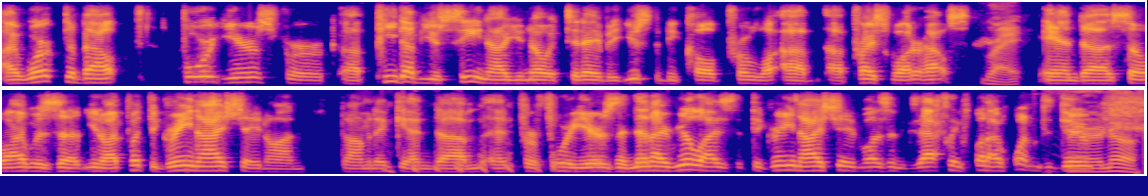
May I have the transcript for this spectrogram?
I worked about four years for uh, PwC. Now you know it today, but it used to be called Pro uh, uh, Price Waterhouse. Right. And uh, so I was, uh, you know, I put the green eye shade on. Dominic, and, um, and for four years, and then I realized that the green eye shade wasn't exactly what I wanted to do. Fair enough.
